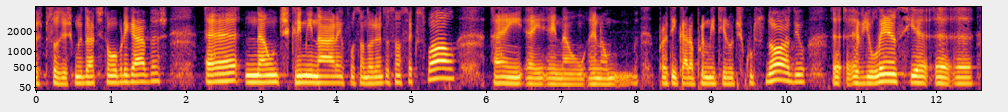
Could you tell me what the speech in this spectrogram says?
as pessoas e as comunidades estão obrigadas a não discriminar em função da orientação sexual, em, em, em não, em não praticar ou permitir o discurso de ódio, a, a violência a, a,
